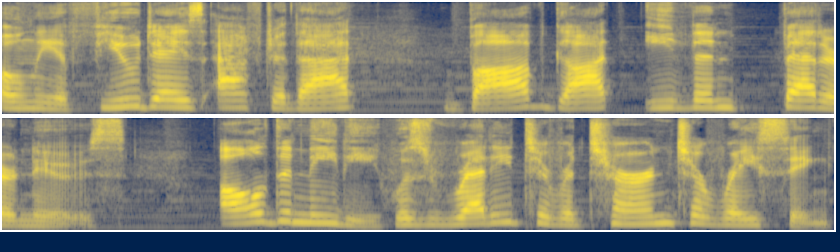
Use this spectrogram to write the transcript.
Only a few days after that, Bob got even better news. Aldaniti was ready to return to racing,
